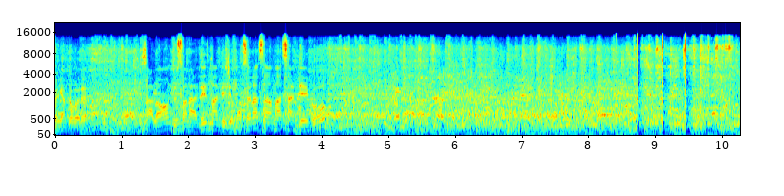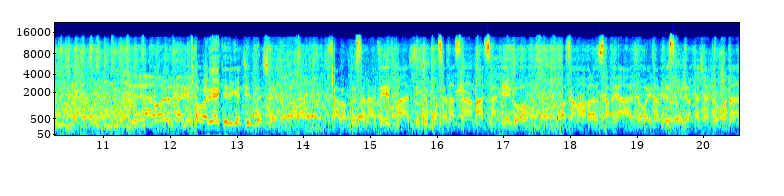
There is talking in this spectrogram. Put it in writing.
بگم دوباره. سلام دوستان عزیز من دیجی محسن هستم از سن دیگو. دوباره یکی دیگه چیز بشه. سلام دوستان عزیز من دیجی محسن هستم از سن دیگو. خواستم اول از همه از آقای نوید سویلیان تشکر کنم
